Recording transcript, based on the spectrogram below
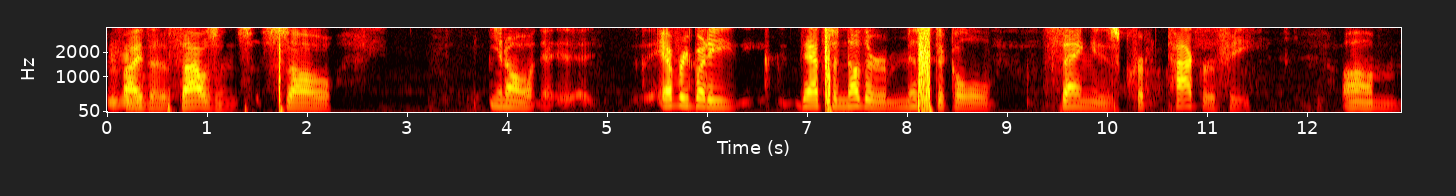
Mhm. by the thousands. So, you know, everybody, that's another mystical thing is cryptography. Um,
